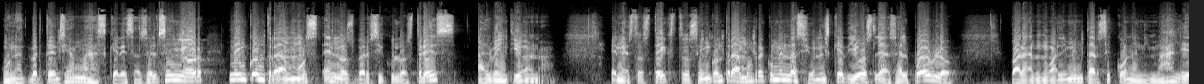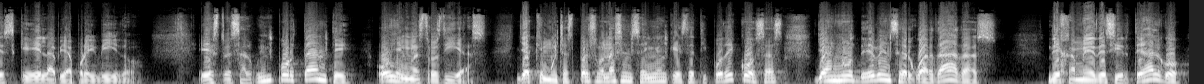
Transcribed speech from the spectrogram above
Una advertencia más que les hace el Señor la encontramos en los versículos 3 al 21. En estos textos encontramos recomendaciones que Dios le hace al pueblo para no alimentarse con animales que él había prohibido. Esto es algo importante hoy en nuestros días, ya que muchas personas enseñan que este tipo de cosas ya no deben ser guardadas. Déjame decirte algo.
